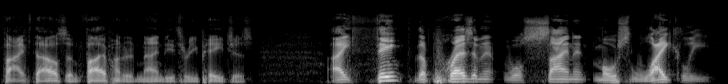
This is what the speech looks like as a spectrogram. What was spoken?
5,593 pages. I think the president will sign it most likely.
